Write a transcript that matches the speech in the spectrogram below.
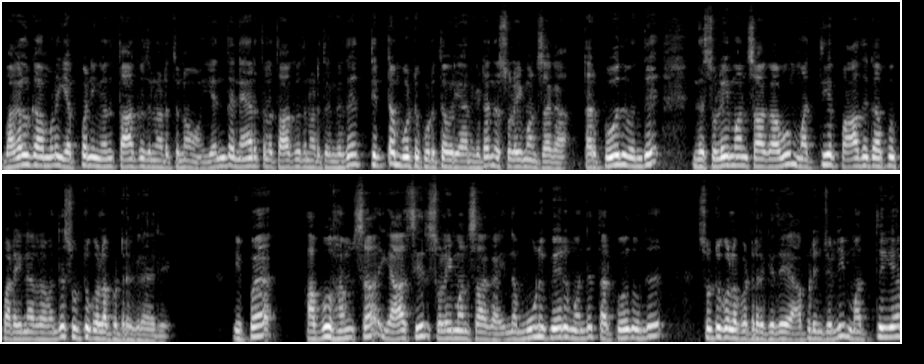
பகல்காமில் எப்போ நீங்கள் வந்து தாக்குதல் நடத்தணும் எந்த நேரத்தில் தாக்குதல் நடத்துங்கிறது திட்டம் போட்டு கொடுத்தவர் யாருன்னு கேட்டால் இந்த சுலைமான் சாகா. தற்போது வந்து இந்த சுலைமான் சாகாவும் மத்திய பாதுகாப்பு படையினரை வந்து சுட்டுக் கொல்லப்பட்டிருக்கிறாரு. இப்போ அபு ஹம்சா யாசிர் சுலைமான் சாகா. இந்த மூணு பேரும் வந்து தற்போது வந்து சுட்டுக் கொல்லப்பட்டிருக்குது அப்படின்னு சொல்லி மத்திய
